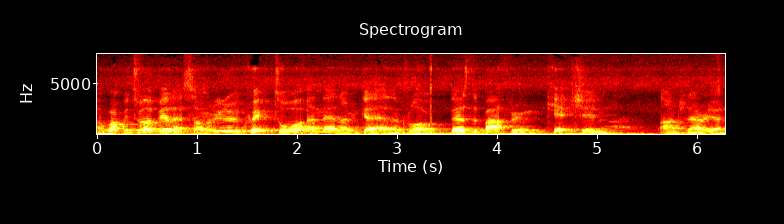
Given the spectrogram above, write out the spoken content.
And welcome to our villa. So I'm going to do a quick tour and then I'm going to in the vlog. There's the bathroom, kitchen, lounging area.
